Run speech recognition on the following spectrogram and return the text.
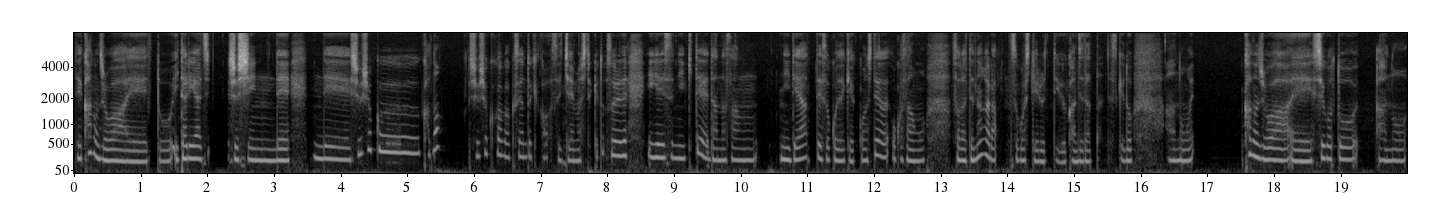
で彼女は、えーと、イタリア出身でで就職かな？就職か学生の時か忘れちゃいましたけどそれでイギリスに来て旦那さんに出会ってそこで結婚してお子さんを育てながら過ごしているっていう感じだったんですけどあの彼女は、えー、仕事をあの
